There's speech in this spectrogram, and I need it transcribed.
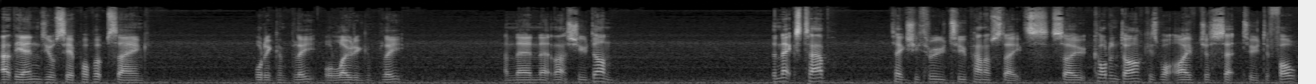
At the end you'll see a pop-up saying boarding complete or loading complete and then uh, that's you done. The next tab takes you through two panel states. So cold and dark is what I've just set to default.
